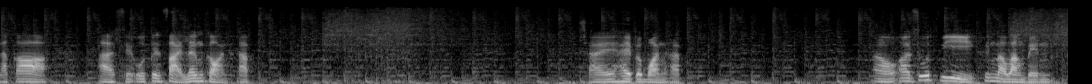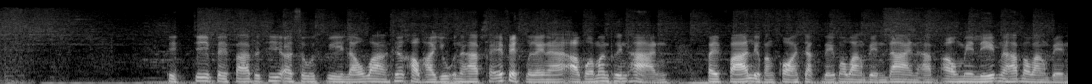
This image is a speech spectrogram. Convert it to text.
แล้วก็อาร์เซอุสเป็นฝ่ายเริ่มก่อนครับ ใช้ไฮเปอร์บอลครับ เอาอาร์เซอุสวีขึ้นมาวางเบนติดจี้ไฟฟ้าไปที่อาร์เซอุสวีแล้ววางเทือกเขาพายุนะครับ ใช้เอฟเฟกต์เลยนะ เอาโปเกมอนพื้นฐานไฟฟ้าหรือมังกรจากเด็กมาวางเบนได้นะครับ เอาเมลิฟนะครับมาวางเบน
